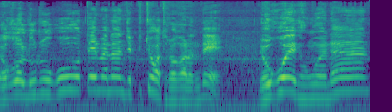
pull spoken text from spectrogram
이걸 누르고 떼면은 이제 PTO가 들어가는데 요거의 경우에는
